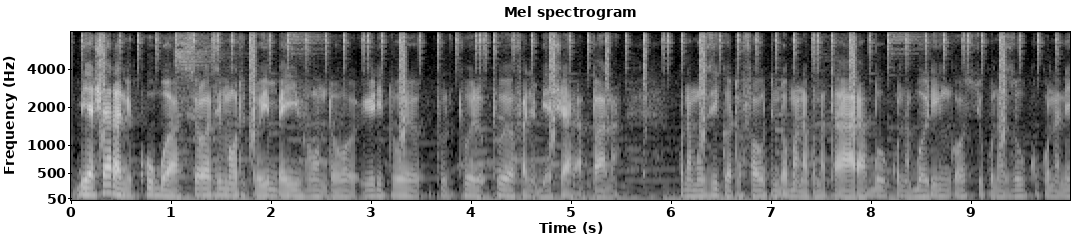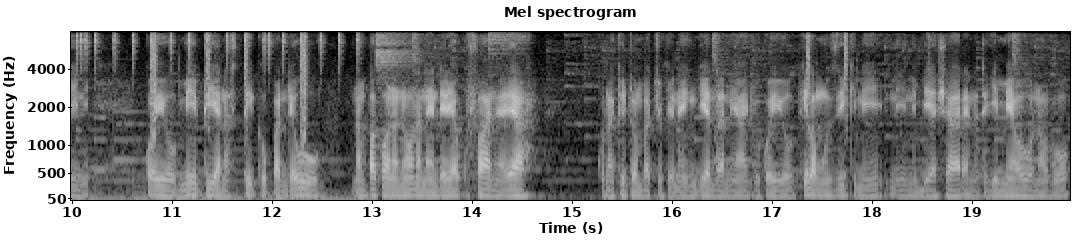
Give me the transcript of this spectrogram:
Biashara ni kubwa, sio lazima wote tuimbe hivyo ndo ili tuwe tu- tuwe, tuwe wafanya biashara. Hapana, kuna muziki wa tofauti, ndio maana kuna taarabu, kuna bolingo, sijui kuna zuku, kuna nini. Kwa hiyo mi pia na stick upande huu, na mpaka wananiona naendelea kufanya ya kuna kitu ambacho kinaingia ndani yake. Kwa hiyo kila muziki ni, ni, ni biashara, inategemea wewe unavyo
